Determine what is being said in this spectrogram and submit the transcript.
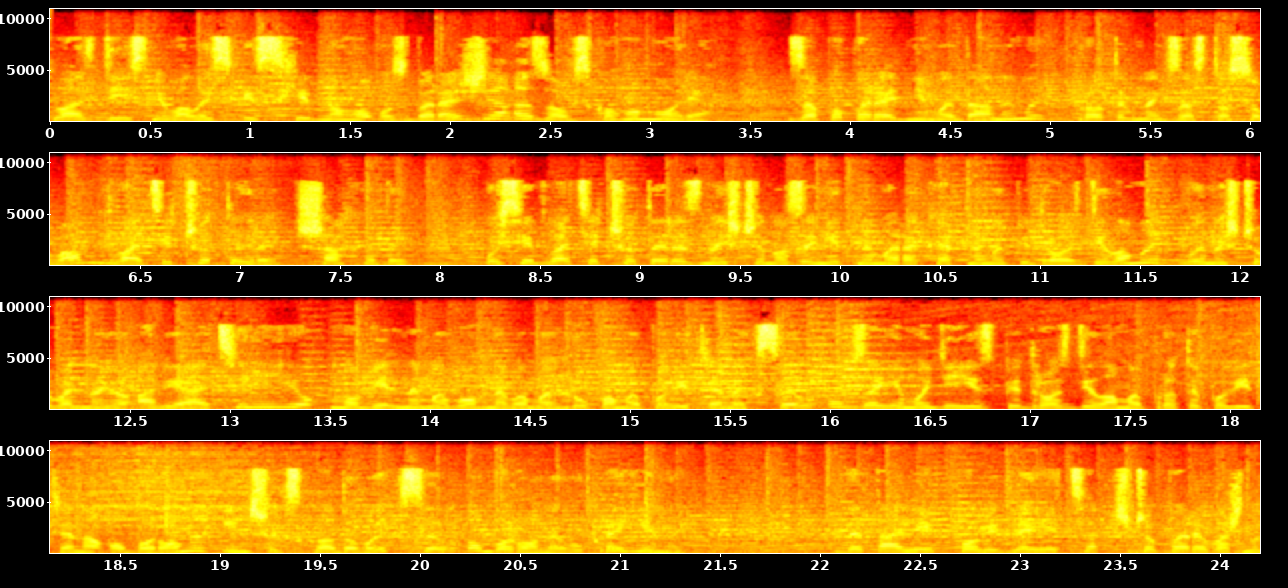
плаз здійснювались із східного узбережжя Азовського моря. За попередніми даними, противник застосував 24 шахеди. Усі 24 знищено зенітними ракетними підрозділами, винищувальною авіацією, мобільними вогневими групами повітряних сил у взаємодії з підрозділами протиповітряна оборона інших складових сил оборони України. Деталі повідомляється, що переважну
